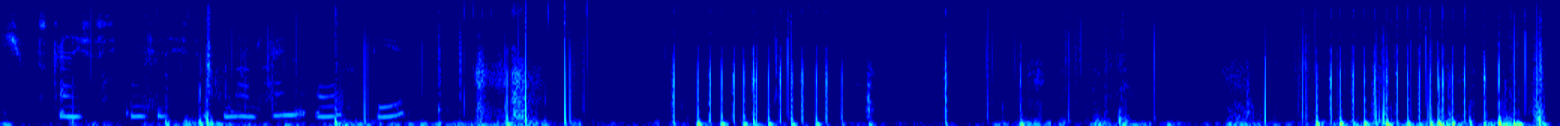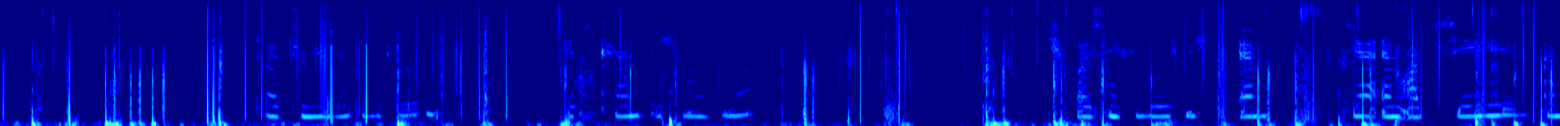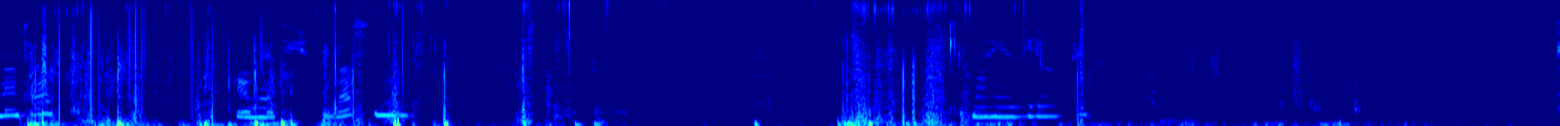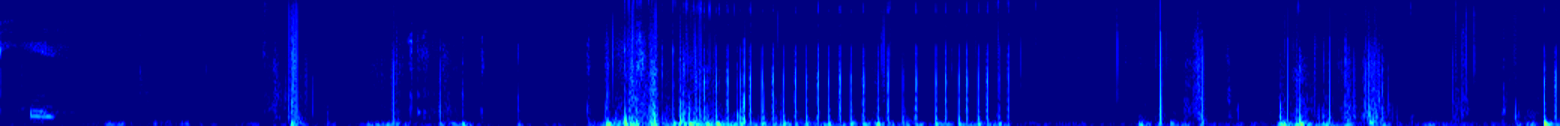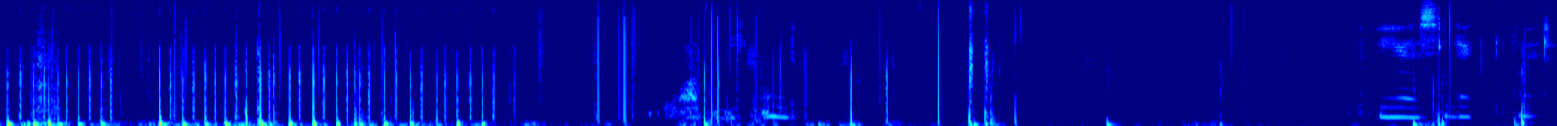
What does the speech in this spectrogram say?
Ich wusste gar nicht, dass die Ulti sich so von alleine auflädt. Bleibt schon jemanden getötet campe ich mal hier weiß nicht, wieso ich mich ähm, M der MAC genannt habe. Haben wir jetzt nicht so lassen. Ich gebe mal hier wieder gut. Es leckt weiter.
